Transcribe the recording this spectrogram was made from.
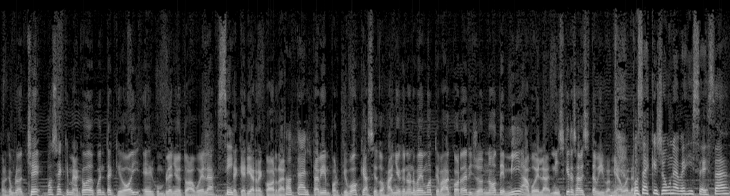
Por ejemplo, che, vos sabés que me acabo de dar cuenta que hoy es el cumpleaños de tu abuela. Sí. Te quería recordar. Total. Está bien, porque vos que hace dos años que no nos vemos, te vas a acordar y yo no de mi abuela. Ni siquiera sabes si está viva mi abuela. Vos sabés que yo una vez hice esa,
